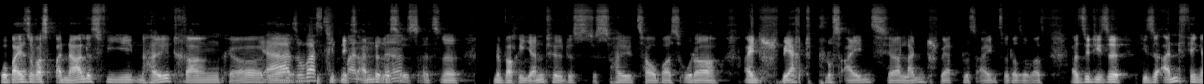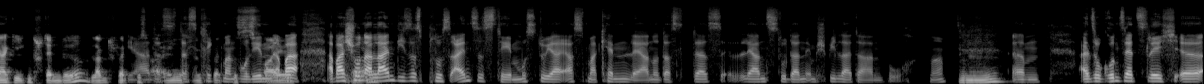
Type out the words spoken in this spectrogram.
wobei sowas Banales wie ein Heiltrank, ja, ja, sowas kriegt nichts man anderes ne? ist als eine, eine Variante des, des Heilzaubers oder ein Schwert plus eins, ja, Langschwert plus eins oder sowas. Also diese, diese Anfängergegenstände, Langschwert plus Ja, das, eins, das kriegt Langschwert man plus wohl hin. Aber, aber schon ja. allein dieses Plus-1-System musst du ja erstmal kennenlernen und das, das lernst du dann im Spielleiterhandbuch. Ne? Mhm. Ähm, also grundsätzlich äh,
